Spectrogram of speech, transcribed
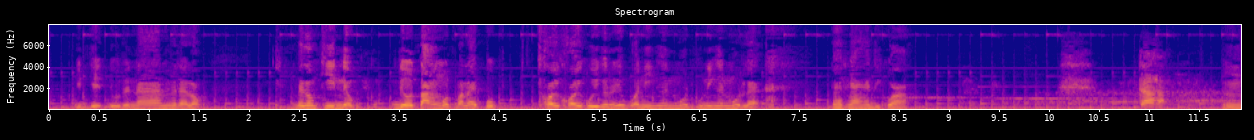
ๆหยุดหยุดหยุดนานๆไม่เป็นไรหรอก ไม่ต้องกินเดี๋ยวเดี๋ยวตังค์หมดเมื่อไหร่ปุ๊บค่อยค่อยคุยกันเฮ้ยวันนี้เงินหมดพรุ่งนี้เงินหมดแล้วไปทำงานกันดีกว่าจ้ะอืม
